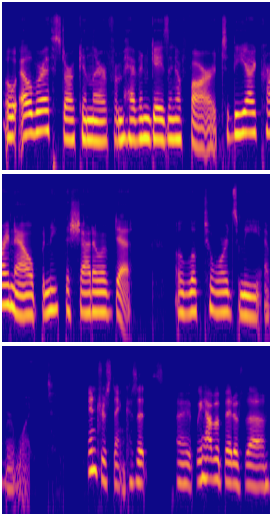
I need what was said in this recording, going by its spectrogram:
O Elbereth Starkindler, from heaven gazing afar, to thee I cry now, beneath the shadow of death. O look towards me, ever white. Interesting, because it's uh, we have a bit of the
